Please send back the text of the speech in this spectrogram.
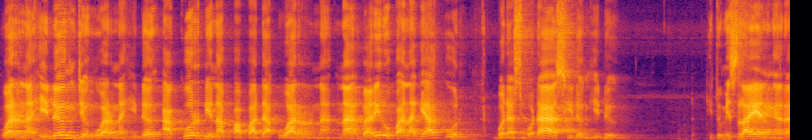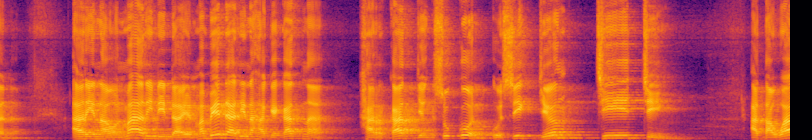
warna hidung jeung warna hidung akur dina papada warna na bari rupana ge akur. Bodas-bodas hidung-hidung itu mislain ngaranna. Ari naon mah ari didayan mah beda dina hakikatna. Harkat jeung sukun usik jeung cicing. Atawa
